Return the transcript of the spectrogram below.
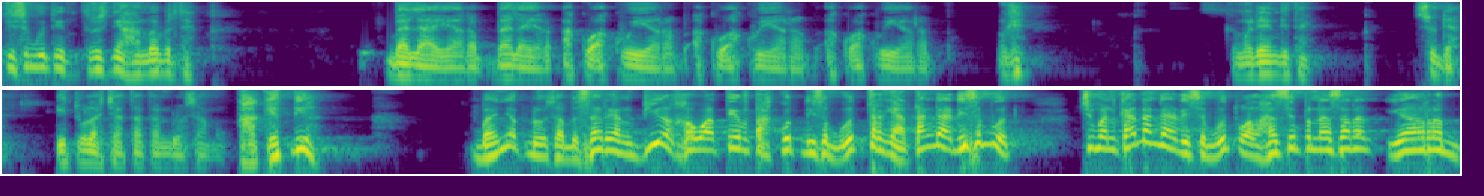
disebutin. Terus nih hamba bertanya. Bala ya Rab, bala ya Rab. Aku akui ya Rab, aku akui ya Rab, aku akui ya Rab. Oke. Okay? Kemudian ditanya. Sudah, itulah catatan dosamu. Kaget dia. Banyak dosa besar yang dia khawatir takut disebut, ternyata nggak disebut. Cuman karena nggak disebut, walhasil penasaran, ya Rab,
